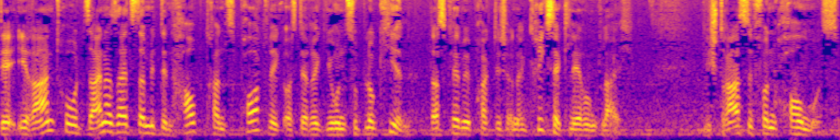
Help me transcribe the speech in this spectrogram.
Der Iran droht seinerseits damit, den Haupttransportweg aus der Region zu blockieren. Das käme praktisch einer Kriegserklärung gleich. Die Straße von Hormuz.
